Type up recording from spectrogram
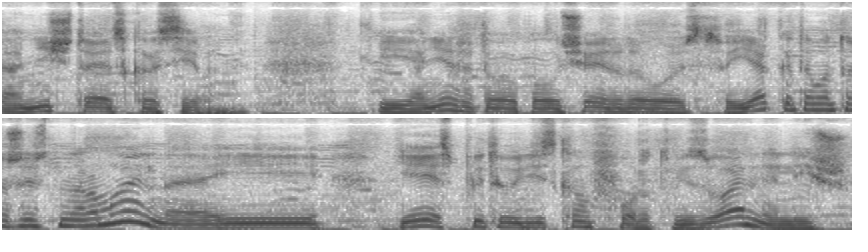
они считаются красивыми. И они от этого получают удовольствие. Я к этому отношусь нормально, и я испытываю дискомфорт визуально лишь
